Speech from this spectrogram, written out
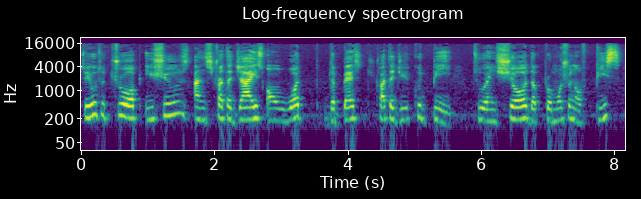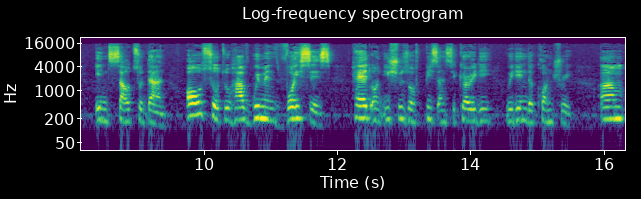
to be able to throw up issues and strategize on what the best strategy could be to ensure the promotion of peace in South Sudan. Also to have women's voices heard on issues of peace and security within the country. Um,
